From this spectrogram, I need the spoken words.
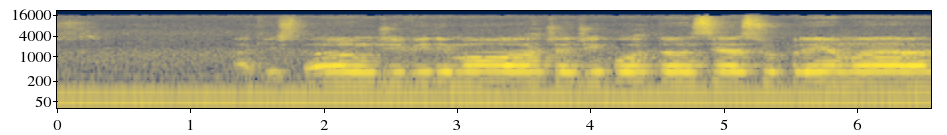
A questão de vida e morte é de importância suprema.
